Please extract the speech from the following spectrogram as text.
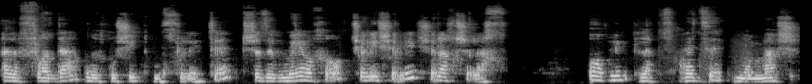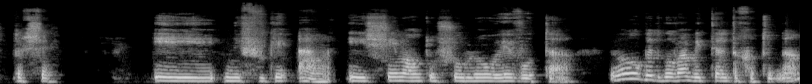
על הפרדה רכושית מוחלטת, שזה במילים אחרות, שלי שלי, שלך שלך. אורלי לקחה את זה ממש קשה. היא נפגעה, היא האשימה אותו שהוא לא אוהב אותה, והוא בתגובה ביטל את החתונה,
